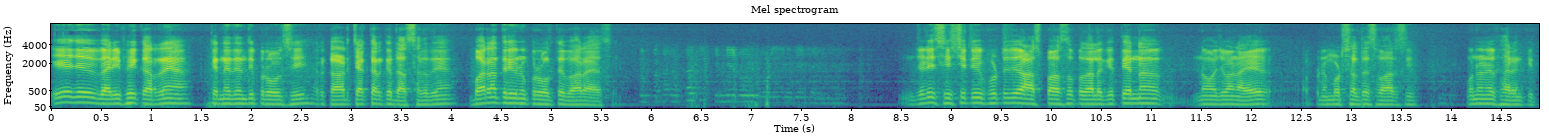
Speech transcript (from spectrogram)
ਇਹ ਜੇ ਵੈਰੀਫਾਈ ਕਰ ਰਹੇ ਆ ਕਿੰਨੇ ਦਿਨ ਦੀ ਪਰੋਲ ਸੀ ਰਿਕਾਰਡ ਚੈੱਕ ਕਰਕੇ ਦੱਸ ਸਕਦੇ ਆ 12 ਤਰੀਕ ਨੂੰ ਪਰੋਲ ਤੇ ਬਾਹਰ ਆਇਆ ਸੀ। ਜਿਹੜੀ ਸੀਸੀਟੀਵੀ ਫੁਟੇਜ ਆਸ-ਪਾਸ ਤੋਂ ਪਤਾ ਲੱਗੇ ਤਿੰਨ ਨੌਜਵਾਨ ਆਏ ਆਪਣੇ ਮੋਟਰਸਾਈਕਲ ਤੇ ਸਵਾਰ ਸੀ। ਉਹਨਾਂ ਨੇ ਫਾਇਰਿੰਗ ਕੀਤੀ।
